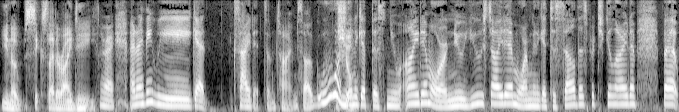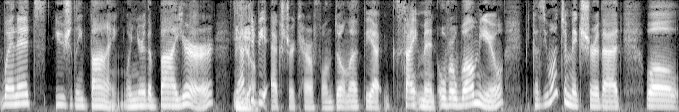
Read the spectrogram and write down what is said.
you know, six-letter ID. All right. And I think we get excited sometimes. So, ooh, I'm Sure. going to get this new item or a new used item or I'm going to get to sell this particular item. But when it's usually buying, when you're the buyer, you have Yeah. to be extra careful and don't let the excitement overwhelm you because you want to make sure that, well,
